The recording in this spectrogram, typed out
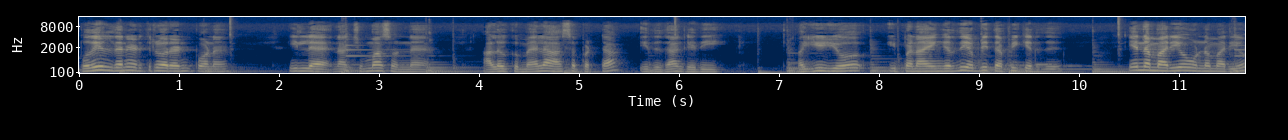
புதையல் தானே எடுத்துகிட்டு வரேன்னு போனேன். இல்லை நான் சும்மா சொன்னேன். அளவுக்கு மேலே ஆசைப்பட்டா இதுதான் கதி. ஐயோ இப்போ நான் இங்கேருந்து எப்படி தப்பிக்கிறது? என்ன மாதிரியோ உன்ன மாதிரியோ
